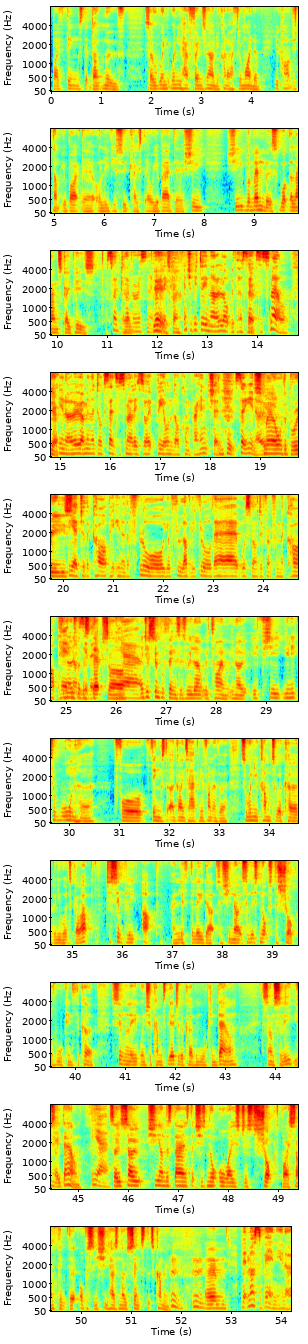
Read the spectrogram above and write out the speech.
by things that don't move. So when, when you have friends around, you kind of have to remind them you can't just dump your bike there or leave your suitcase there or your bag there. She she remembers what the landscape is. So clever, Um, isn't it? yeah, really? it's fan- And she'll be doing that a lot with her sense of smell. Yeah. You know, I mean, the dog's sense of smell is like beyond our comprehension. Complete. So, you know, Smell the breeze. the edge of the carpet, you know, the floor, your f- lovely floor there will smell different from the carpet. She knows where the steps are, Yeah. and just simple things as we learnt with time. You know, if she, you need to warn her for things that are going to happen in front of her. So when you come to a curb and you want to go up, just simply up and lift the lead up so she knows. So it's not the shock of walking into the curb. Similarly, when she's coming to the edge of a curb and walking down, sounds silly. You say down. Yeah. So, so she understands that she's not always just shocked by something that obviously she has no sense that's coming. Mm, Um, But it must have been, you know,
